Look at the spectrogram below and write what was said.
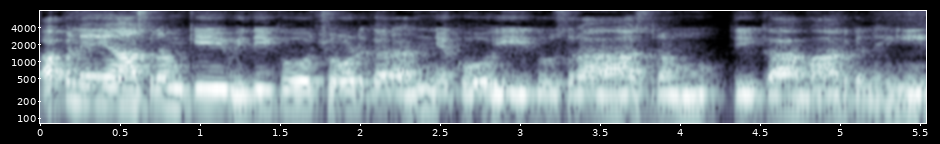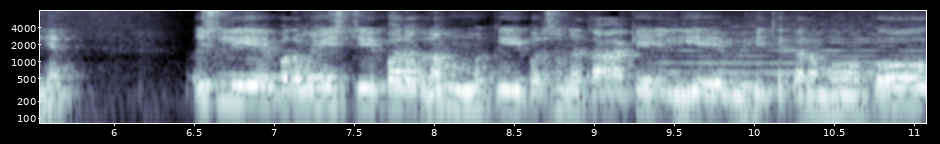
अपने आश्रम की विधि को छोड़कर अन्य कोई दूसरा आश्रम मुक्ति का मार्ग नहीं है। इसलिए परमेष्टि पर ब्रह्म की प्रसन्नता के लिए विहित कर्मों को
